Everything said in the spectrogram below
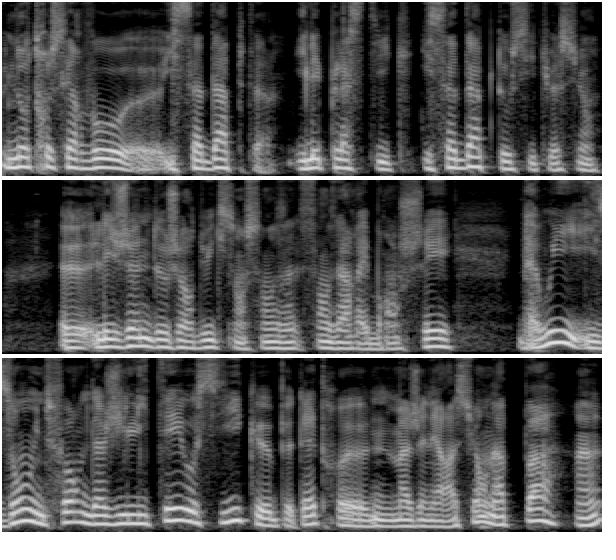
notre cerveau, euh, il s'adapte, il est plastique, il s'adapte aux situations. Euh, les jeunes d'aujourd'hui qui sont sans, arrêt branchés, ben oui, ils ont une forme d'agilité aussi que peut-être ma génération n'a pas. Hein.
